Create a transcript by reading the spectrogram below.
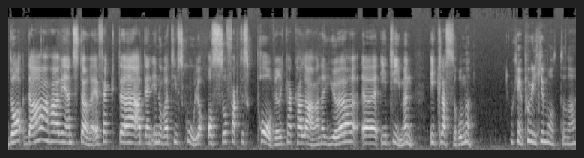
da, da, har vi en større effekt. Uh, at en innovativ skole også faktisk påvirker hva lærerne gjør uh, i timen, i klasserommet. Ok, På hvilken måte da?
